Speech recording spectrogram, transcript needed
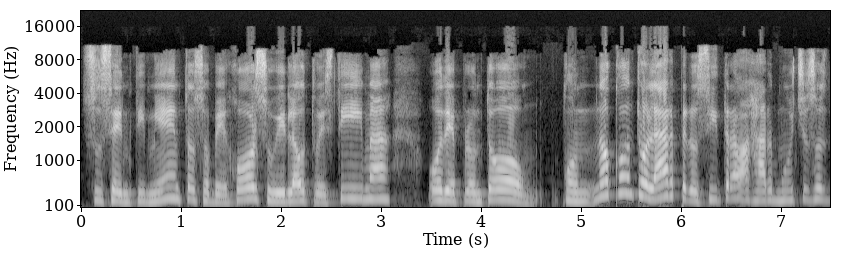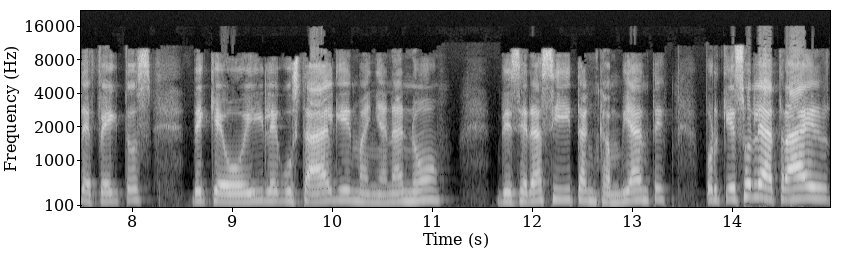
sus sentimientos o mejor subir la autoestima o de pronto con, no controlar, pero sí trabajar mucho esos defectos de que hoy le gusta a alguien, mañana no, de ser así tan cambiante, porque eso le atrae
